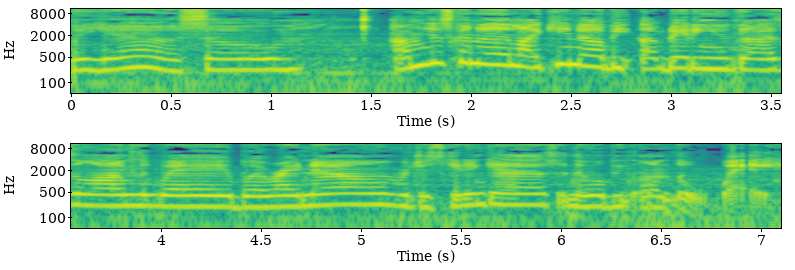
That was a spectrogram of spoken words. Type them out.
But yeah, so I'm just gonna like, you know, be updating you guys along the way. But right now we're just getting gas and then we'll be on the way.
